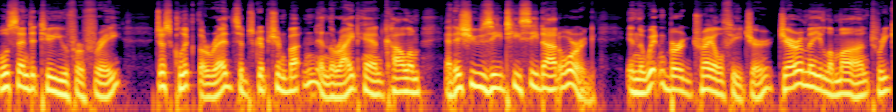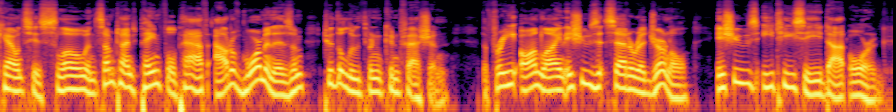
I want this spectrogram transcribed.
We'll send it to you for free. Just click the red subscription button in the right hand column at issuesetc.org. In the Wittenberg Trail feature, Jeremy Lamont recounts his slow and sometimes painful path out of Mormonism to the Lutheran Confession. The free online Issues Etc. journal, issuesetc.org.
